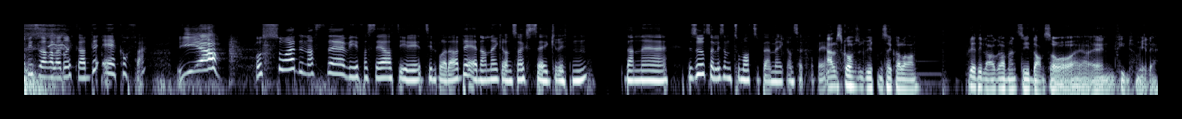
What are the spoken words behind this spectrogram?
spiser eller drikker, det er kaffe. Ja! Og så er det neste vi får se at de tilbereder, det er denne grønnsaksgryten. Denne, det ser ut som liksom tomatsuppe med grønnsaker oppi. Elskovsgryten, som jeg kaller den. Fordi de lager den mens de danser og er en fin familie.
